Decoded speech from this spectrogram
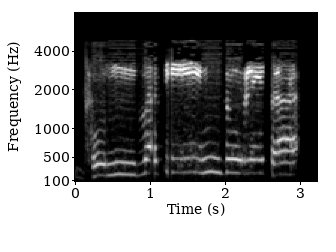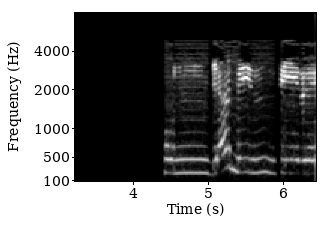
धुन्वतीम् दुरित पुञ्जमिन्दिरे।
